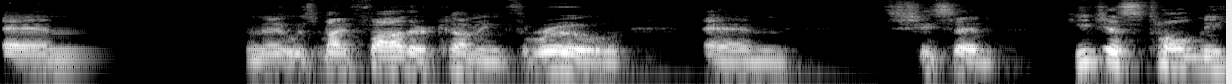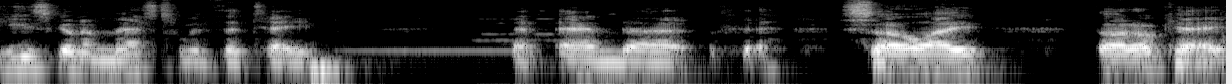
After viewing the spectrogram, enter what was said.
and and it was my father coming through, and she said he just told me he's going to mess with the tape. And uh, so i thought okay.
